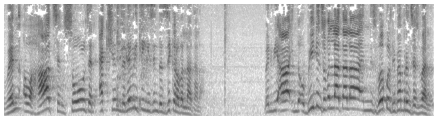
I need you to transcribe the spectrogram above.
when our hearts and souls and actions and everything is in the zikr of Allah Ta'ala, when we are in the obedience of Allah Ta'ala and this verbal remembrance as well,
